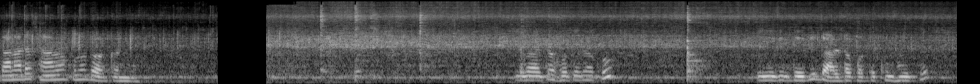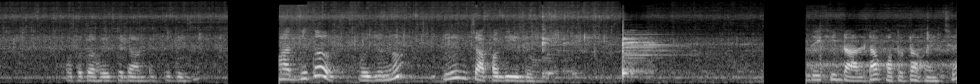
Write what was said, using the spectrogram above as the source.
দানাটা ছাড়ানোর কোনো দরকার নেই। এবার এটা হতে থাকুক। দেখি ডালটা কতক্ষণ হয়েছে, কতটা হয়েছে ডালটা একটু দেখি। ভাজছি তো, ওই জন্য একটু চাপা দিয়ে দেবো। দেখি ডালটা কতটা হয়েছে।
